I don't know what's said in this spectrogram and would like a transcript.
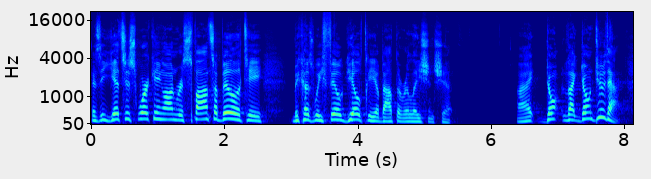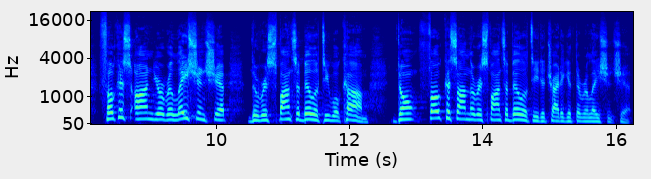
is he gets us working on responsibility because we feel guilty about the relationship. All right? Don't like don't do that. Focus on your relationship, the responsibility will come. Don't focus on the responsibility to try to get the relationship.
